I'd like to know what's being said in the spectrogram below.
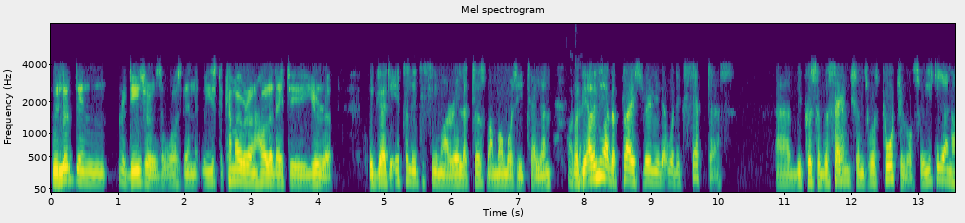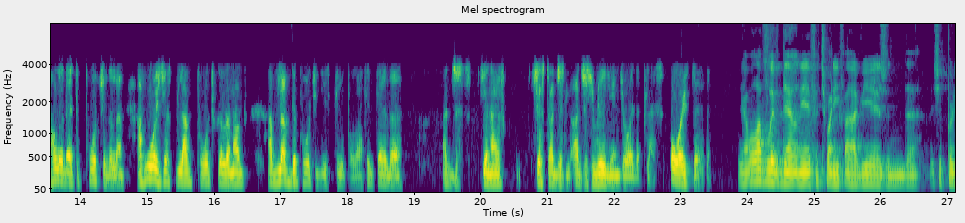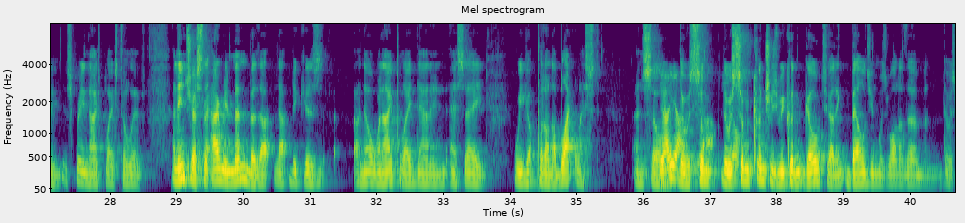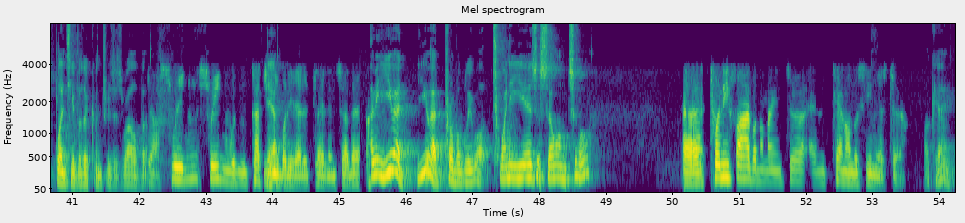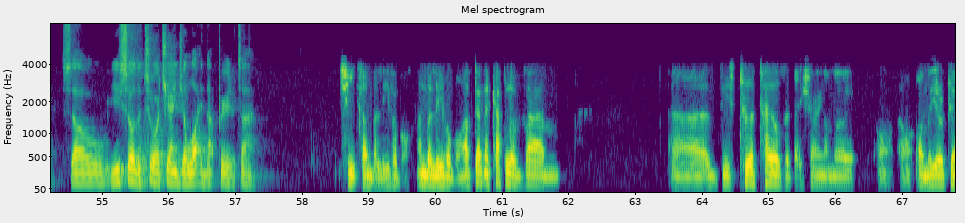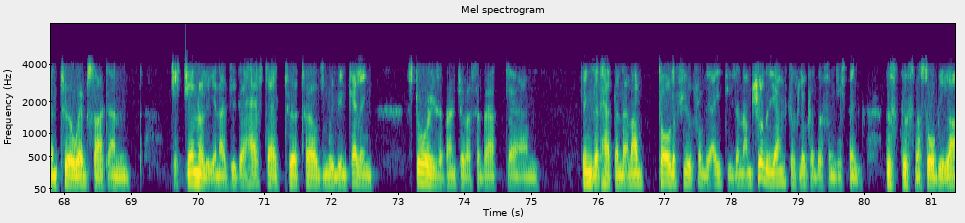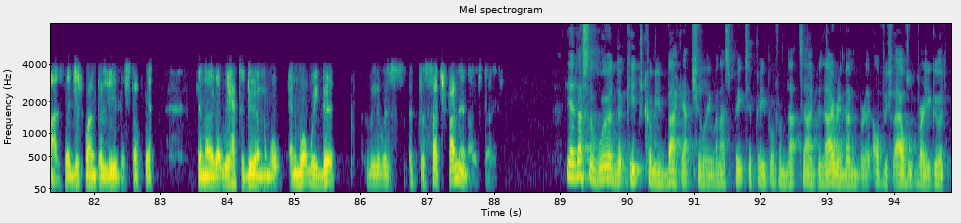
we lived in Rhodesia, as it was then, we used to come over on holiday to Europe. We'd go to Italy to see my relatives. My mom was Italian, but the only other place really that would accept us. Uh, because of the sanctions was Portugal, so we used to go on holiday to Portugal, and I've always just loved Portugal, and I've I've loved the Portuguese people. I think they're the, I just you know, just I just I just really enjoy the place. Always did. Yeah, well, I've lived down here for 25 years, and uh, it's a pretty, it's a pretty nice place to live. And interestingly, I remember that that because I know when I played down in SA, we got put on a blacklist, and so Yeah, yeah, there was some, yeah, there was sure. some countries we couldn't go to. I think Belgium was one of them, and there was plenty of other countries as well. But Yeah, Sweden Sweden wouldn't touch anybody that had played in South Africa. I mean, you had, you had probably what 20 years or so on tour. Uh, Twenty five on the main tour and ten on the seniors tour. Okay, so you saw the tour change a lot in that period of time. Gee, it's unbelievable, unbelievable. I've done a couple of um, uh, these tour tales that they're showing on the on, on the European Tour website, and just generally, you know, if you go hashtag tour tales, and we've been telling stories, a bunch of us about um, things that happened, and I've told a few from the 80s, and I'm sure the youngsters look at this and just think this this must all be lies. They just won't believe the stuff that you know that we had to do and and what we did. It was it was such fun in those days. Yeah, that's the word that keeps coming back actually when I speak to people from that time because I remember it. Obviously, I wasn't very good,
